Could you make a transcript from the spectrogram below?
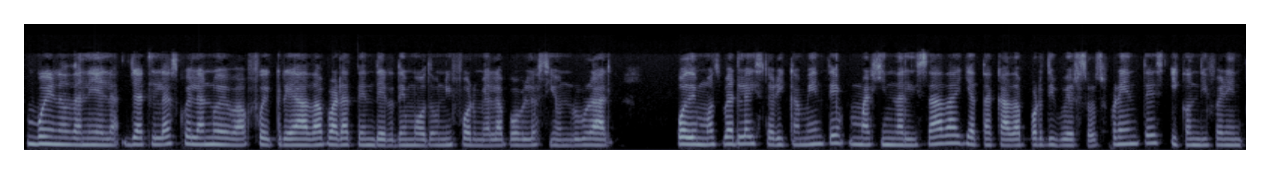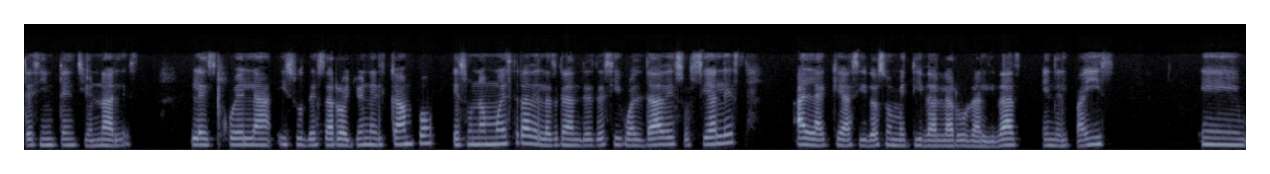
Bueno, Daniela, ya que la escuela nueva fue creada para atender de modo uniforme a la población rural, podemos verla históricamente marginalizada y atacada por diversos frentes y con diferentes intencionales. La escuela y su desarrollo en el campo es una muestra de las grandes desigualdades sociales a la que ha sido sometida la ruralidad en el país, eh,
